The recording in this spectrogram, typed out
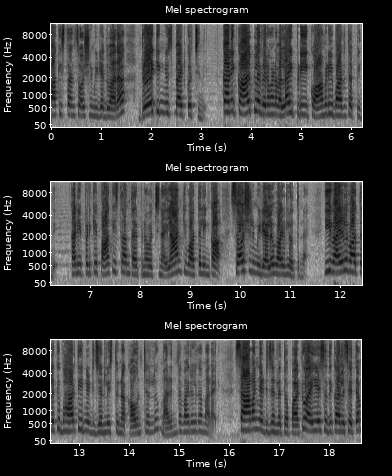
పాకిస్తాన్ సోషల్ మీడియా ద్వారా బ్రేకింగ్ న్యూస్ బయటకొచ్చింది. కానీ కాల్పుల విరమణ వల్ల ఇప్పుడు ఈ కామెడీ బాధ తప్పింది. కానీ ఇప్పటికే పాకిస్తాన్ తరపున వచ్చిన ఇలాంటి వార్తలు ఇంకా సోషల్ మీడియాలో వైరల్ అవుతున్నాయి. ఈ వైరల్ వార్తలకు భారతీయ నెటిజన్లు ఇస్తున్న కౌంటర్లు మరింత వైరల్గా మారాయి. సామాన్య నెటిజన్లతో పాటు ఐఏఎస్ అధికారులు సైతం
